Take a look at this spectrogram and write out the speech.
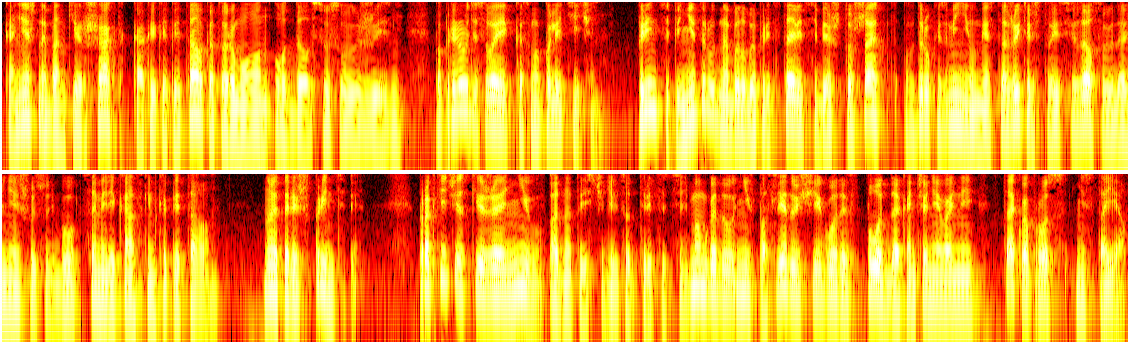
Конечно, банкир Шахт, как и капитал, которому он отдал всю свою жизнь, по природе своей космополитичен. В принципе, нетрудно было бы представить себе, что Шахт вдруг изменил место жительства и связал свою дальнейшую судьбу с американским капиталом. Но это лишь в принципе – Практически же ни в 1937 году, ни в последующие годы, вплоть до окончания войны, так вопрос не стоял.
